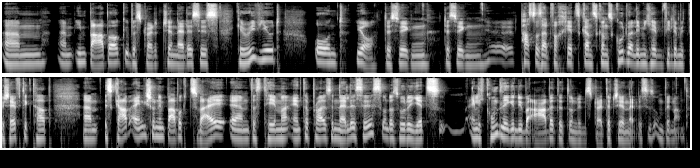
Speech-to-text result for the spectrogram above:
ähm, ähm, im Barbock über Strategy Analysis gereviewt und ja, deswegen, deswegen äh, passt das einfach jetzt ganz, ganz gut, weil ich mich eben viel damit beschäftigt habe. Ähm, es gab eigentlich schon im Barbock 2 ähm, das Thema Enterprise Analysis und das wurde jetzt eigentlich grundlegend überarbeitet und in Strategy Analysis umbenannt.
